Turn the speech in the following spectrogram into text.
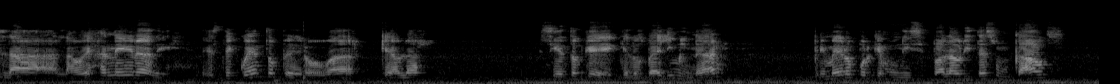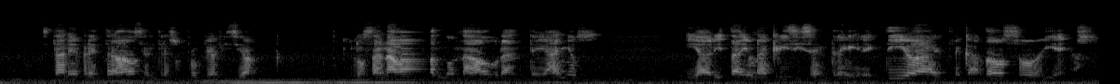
la, la oveja negra de, de, este cuento, pero va a dar que hablar. Siento que, que los va a eliminar. Primero porque Municipal ahorita es un caos. Están enfrentados entre su propia afición. Los han abandonado durante años. Y ahorita hay una crisis entre directiva, entre Cardoso y ellos.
